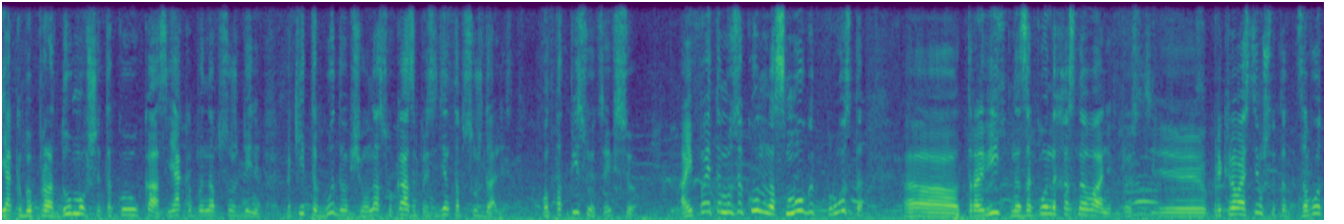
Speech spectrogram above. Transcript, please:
якобы продумавший такой указ, якобы на обсуждение. Какие-то годы вообще у нас указы президента обсуждались. Он подписывается и все. А и по этому закону нас могут просто э, травить на законных основаниях. То есть э, прикрываясь тем, что этот завод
